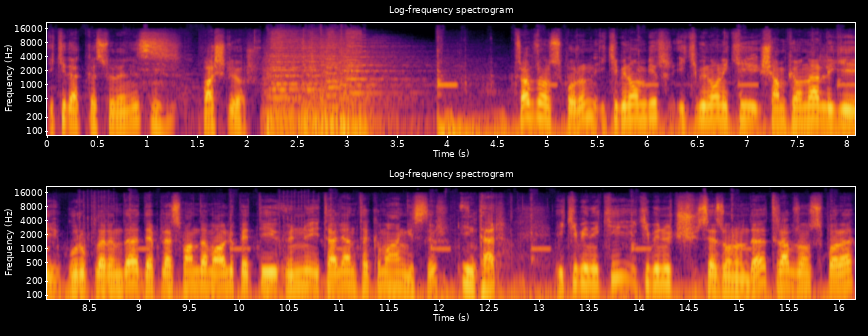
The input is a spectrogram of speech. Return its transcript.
2 dakika süreniz başlıyor. Trabzonspor'un 2011-2012 Şampiyonlar Ligi gruplarında deplasmanda mağlup ettiği ünlü İtalyan takımı hangisidir? Inter, 2002-2003 sezonunda Trabzonspor'a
